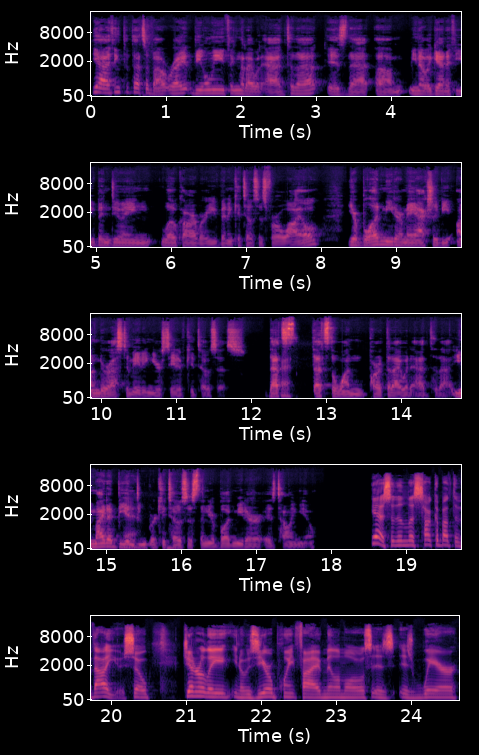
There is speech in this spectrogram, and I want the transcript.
Yeah, I think that that's about right. The only thing that I would add to that is that, um, you know, again, if you've been doing low carb or you've been in ketosis for a while, your blood meter may actually be underestimating your state of ketosis. That's okay. that's the one part that I would add to that. You might be yeah. in deeper ketosis than your blood meter is telling you. Yeah, so then let's talk about the values. So generally, you know, 0.5 millimoles is is where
